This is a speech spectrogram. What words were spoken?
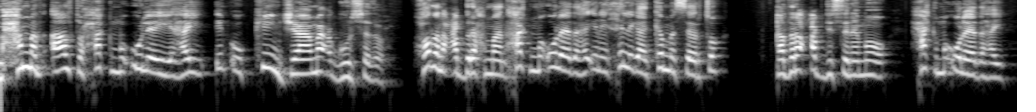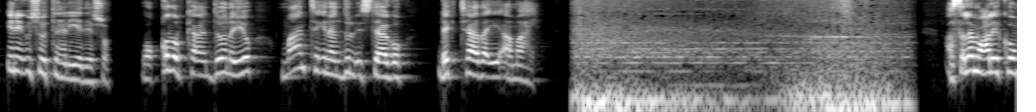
maxamed aalto xaq ma u leeyahay inuu kiin jaamac guursado? Hodan cabdiraxmaan xaq ma u leedahay inay xilligan ka maseerto qadra cabdi sanamo xaq ma u leedahay inay u soo tahniyadeyso waa qodobka aan doonayo maanta inaan dul istaago dhegtaada iyo amaahay asalaamu calaykum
